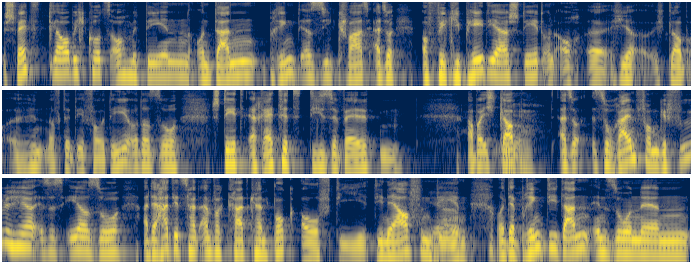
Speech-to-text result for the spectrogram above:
schwätzt, glaube ich, kurz auch mit denen und dann bringt er sie quasi, also auf Wikipedia steht und auch äh, hier, ich glaube, hinten auf der DVD oder so, steht, er rettet diese Welpen. Aber ich glaube, Yeah. also so rein vom Gefühl her ist es eher so, ah, der hat jetzt halt einfach gerade keinen Bock auf die, die nerven Ja. den. Und der bringt die dann in so einen,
